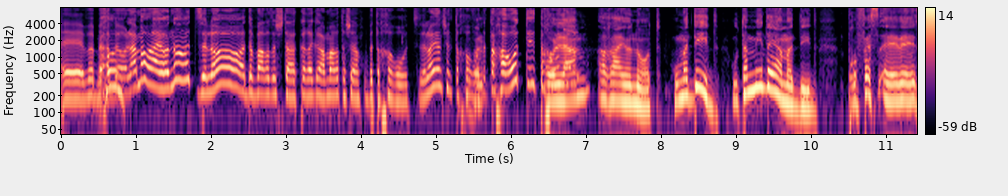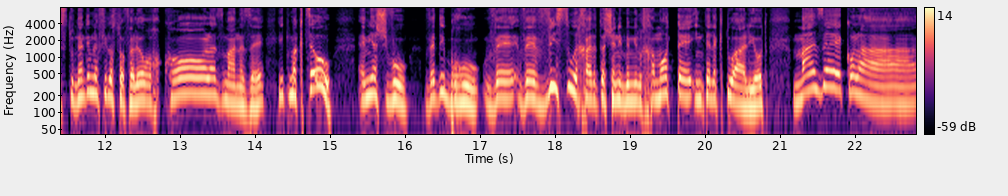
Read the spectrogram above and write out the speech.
אה, ובעולם נכון. הרעיונות, זה לא הדבר הזה שאתה כרגע אמרת שאנחנו בתחרות. זה לא עניין של תחרות. התחרות היא תחרות... עולם הרעיונות הוא מדיד. הוא תמיד היה מדיד. פרופס... אה, סטודנטים לפילוסופיה לאורך כל הזמן הזה התמקצעו. הם ישבו ודיברו ו- והביסו אחד את השני במלחמות אה, אינטלקטואליות. מה זה כל, ה...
